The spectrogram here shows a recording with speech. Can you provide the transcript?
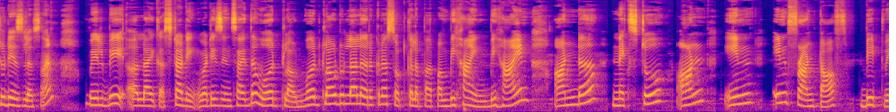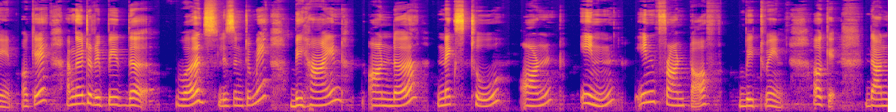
today's lesson will be uh, like uh, studying what is inside the word cloud. Word cloud உள்ளால இருக்கிற சொற்களை பார்ப்போம். Behind. Behind under next to on in in front of. Between okay? I'm going to repeat the words. Listen to me. Behind under next to on in in front of between okay done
